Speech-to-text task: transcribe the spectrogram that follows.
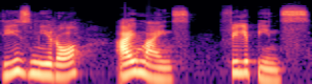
Liz Miro, iMinds, Philippines.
